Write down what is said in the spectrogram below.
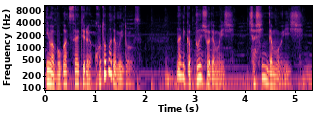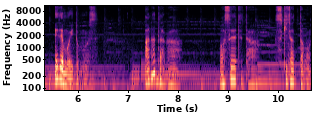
今僕が伝えているような言葉でもいいと思います。何か文章でもいいし写真でもいいし絵でもいいと思います。あなたが忘れてた好きだったもの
